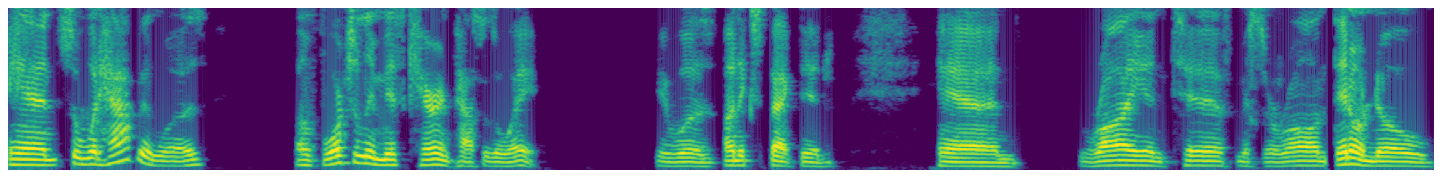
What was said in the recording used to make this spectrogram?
And so what happened was unfortunately, Miss Karen passes away. It was unexpected. And Ryan, Tiff, Mr. Ron, they don't know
